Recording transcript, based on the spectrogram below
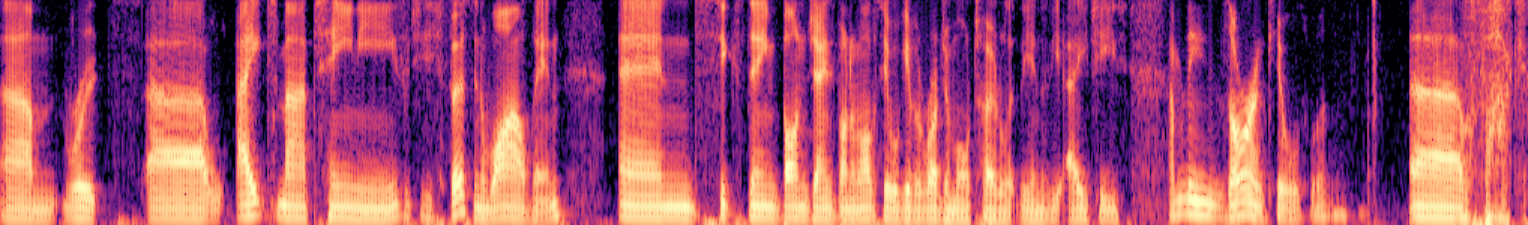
um, roots, uh, eight martinis, which is his first in a while. Then. And 16 Bond, James Bond, and obviously we'll give a Roger Moore total at the end of the 80s. How many Zorin kills were there? Uh, oh, fuck.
